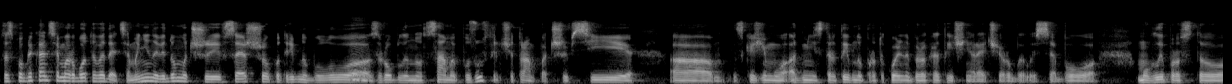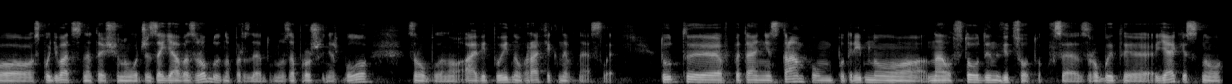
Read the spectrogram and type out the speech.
з республіканцями робота ведеться. Мені невідомо, чи все, що потрібно було зроблено саме по зустрічі Трампа, чи всі, е, скажімо, адміністративно-протокольно-бюрократичні речі робилися, бо могли просто сподіватися на те, що ну отже заява зроблена президентом. Ну запрошення ж було зроблено, а відповідно в графік не внесли. Тут е, в питанні з Трампом потрібно на 101% все зробити якісно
